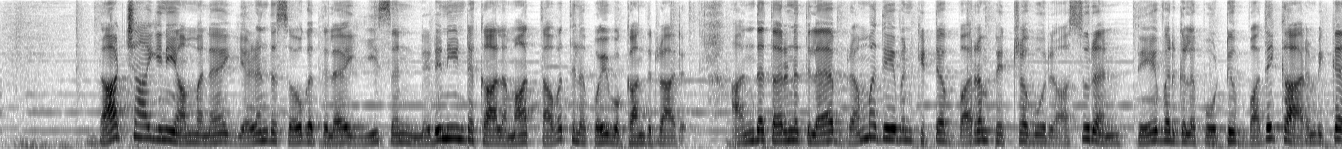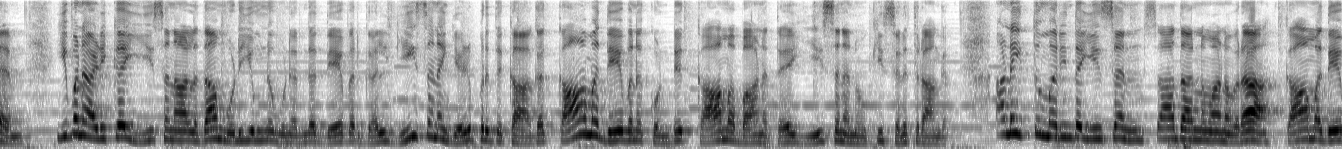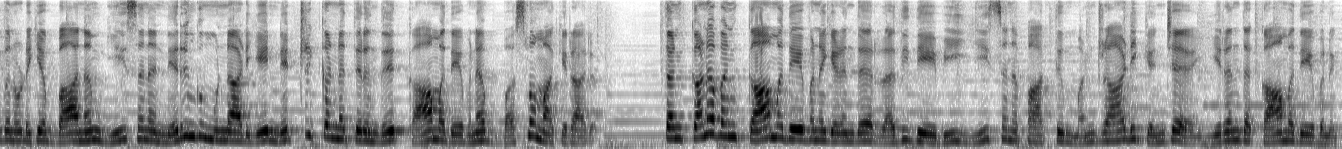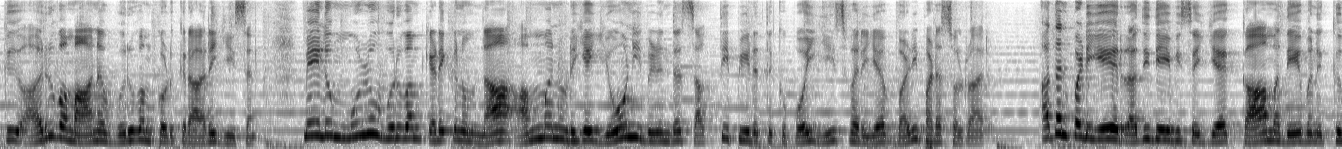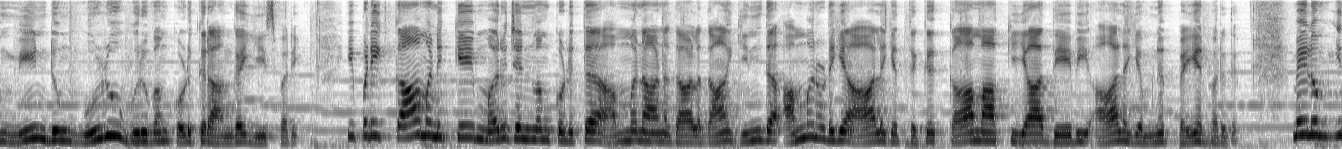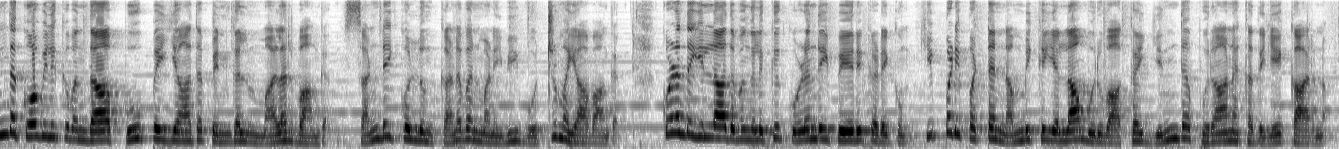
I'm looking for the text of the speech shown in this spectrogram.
தாட்சாயினி அம்மனை இழந்த சோகத்துல ஈசன் நெடுநீண்ட காலமா தவத்துல போய் உக்காந்துடுறாரு. அந்த தருணத்துல பிரம்மதேவன் கிட்ட வரம் பெற்ற ஒரு அசுரன் தேவர்களை போட்டு வதைக்க ஆரம்பிக்க இவனை அழிக்க ஈசனால தான் முடியும்னு உணர்ந்த தேவர்கள் ஈசனை எழுப்புறதுக்காக காம தேவனை கொண்டு காம பானத்தை ஈசனை நோக்கி செலுத்துறாங்க. அனைத்தும் அறிந்த ஈசன் சாதாரணமானவரா காமதேவனுடைய பானம் ஈசனை நெருங்கும் முன்னாடியே நெற்றிக்கண்ணை திறந்து காமதேவனை பஸ்மமாக்கிறாரு. தன் கணவன் காமதேவனை இழந்த ரதி தேவி ஈசனை பார்த்து மன்றாடி கெஞ்ச இறந்த காமதேவனுக்கு அருவமான உருவம் கொடுக்கிறாரு ஈசன். மேலும் முழு உருவம் கிடைக்கணும்னா அம்மனுடைய யோனி விழுந்த சக்தி பீடத்துக்கு போய் ஈஸ்வரிய வழிபட சொல்றாரு. அதன்படியே ரதி தேவி செய்ய காமதேவனுக்கு மீண்டும் முழு உருவம் கொடுக்கறாங்க ஈஸ்வரி. இப்படி காமனுக்கே மறுஜென்மம் கொடுத்த அம்மனானதால தான் இந்த அம்மனுடைய ஆலயத்துக்கு காமாக்கியா தேவி ஆலயம்னு பெயர் வருது. மேலும் இந்த கோவிலுக்கு வந்தா பூ பெய்யாத பெண்கள் மலர்வாங்க. சண்டை கொள்ளும் கணவன் மனைவி ஒற்றுமையாவாங்க. குழந்தை இல்லாதவங்களுக்கு குழந்தை பேரு கிடைக்கும். இப்படிப்பட்ட நம்பிக்கையெல்லாம் உருவாக்க இந்த புராண கதையே காரணம்.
